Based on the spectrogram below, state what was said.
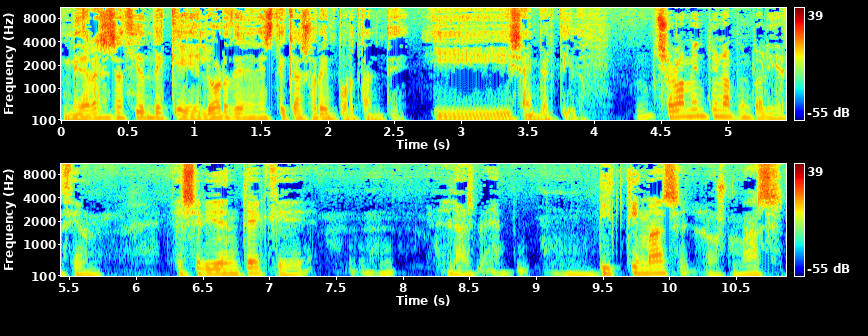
me da la sensación de que el orden en este caso era importante y se ha invertido. Solamente una puntualización. Es evidente que las víctimas, los más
